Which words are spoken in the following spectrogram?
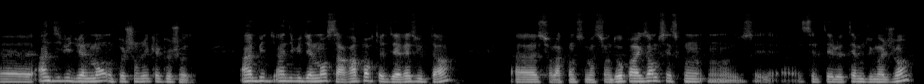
euh, individuellement, on peut changer quelque chose. Individuellement, ça rapporte des résultats euh, sur la consommation d'eau, par exemple. C'est ce qu'on, c'était le thème du mois de juin.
